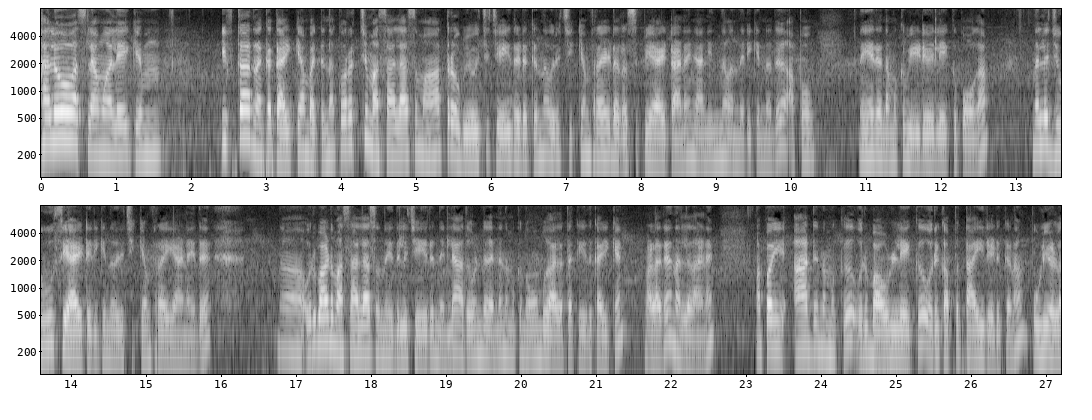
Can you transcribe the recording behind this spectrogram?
ഹലോ അസ്സാം വലൈക്കും ഇഫ്താറിനൊക്കെ കഴിക്കാൻ പറ്റുന്ന കുറച്ച് മസാലാസ് മാത്രം ഉപയോഗിച്ച് ചെയ്തെടുക്കുന്ന ഒരു ചിക്കൻ ഫ്രൈഡ് റെസിപ്പി ആയിട്ടാണ് ഞാൻ ഇന്ന് വന്നിരിക്കുന്നത്. അപ്പോൾ നേരെ നമുക്ക് വീഡിയോയിലേക്ക് പോകാം. നല്ല ജ്യൂസി ആയിട്ടിരിക്കുന്ന ഒരു ചിക്കൻ ഫ്രൈ ആണിത്. ഒരുപാട് മസാലാസ് ഒന്നും ഇതിൽ ചേരുന്നില്ല. അതുകൊണ്ട് തന്നെ നമുക്ക് നോമ്പ് കാലത്തൊക്കെ ഇത് കഴിക്കാൻ വളരെ നല്ലതാണ്. അപ്പോൾ ആദ്യം നമുക്ക് ഒരു ബൗളിലേക്ക് ഒരു കപ്പ് തൈര് എടുക്കണം. പുളിയുള്ള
